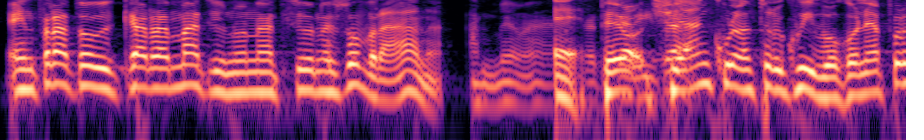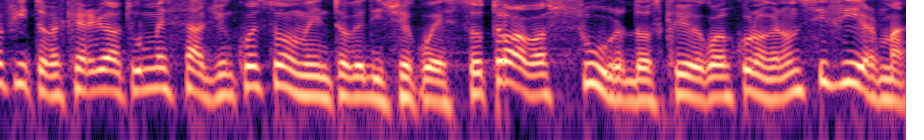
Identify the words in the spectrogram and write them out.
È entrato il carro armato in una nazione sovrana. Eh, per però carità. c'è anche un altro equivoco. Ne approfitto perché è arrivato un messaggio in questo momento che dice questo. Trovo assurdo, scrive qualcuno che non si firma,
